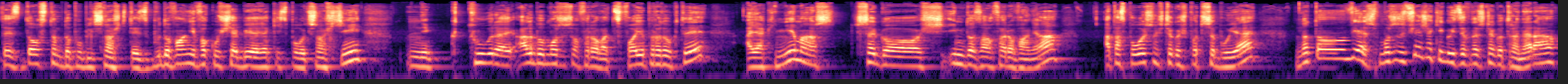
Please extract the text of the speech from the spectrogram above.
to jest dostęp do publiczności, to jest zbudowanie wokół siebie jakiejś społeczności, mm, której albo możesz oferować swoje produkty, a jak nie masz czegoś im do zaoferowania, a ta społeczność czegoś potrzebuje, no to wiesz, możesz wziąć jakiegoś zewnętrznego trenera,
